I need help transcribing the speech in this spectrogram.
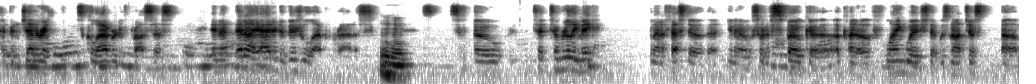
had been generated in this collaborative process, and then I added a visual apparatus. Mm-hmm. So to, to really make a manifesto that you know sort of spoke a, a kind of language that was not just um,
